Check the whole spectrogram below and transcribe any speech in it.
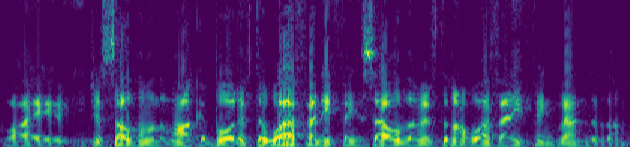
Like, you just sell them on the market board. If they're worth anything, sell them. If they're not worth anything, vendor them.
